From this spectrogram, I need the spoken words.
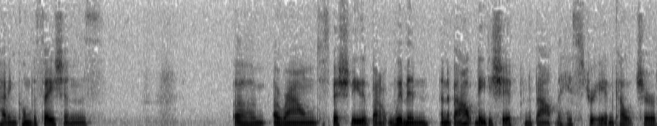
having conversations um, around, especially about women and about leadership and about the history and culture of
